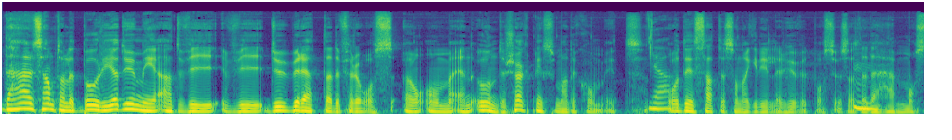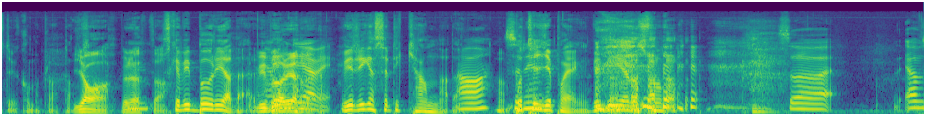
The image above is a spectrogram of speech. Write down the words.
det här samtalet började ju med att vi, vi, du berättade för oss om en undersökning som hade kommit. Ja. Och det satte sådana griller i huvudet på oss. Så att Mm. det här måste vi komma och prata om. Ja, berätta. Ska vi börja där? Vi Ja, börjar det där. vi. Vi reser till Kanada. Ja, Ja, på det- 10 poäng. Vi beger oss från... Så ja,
